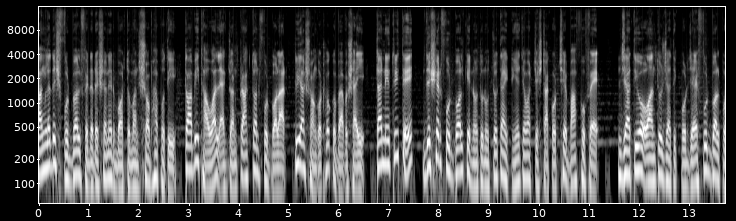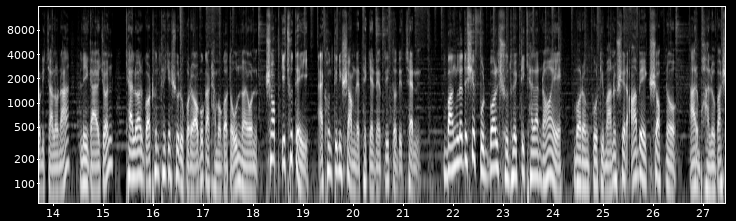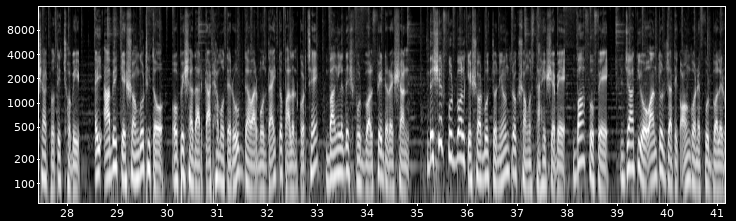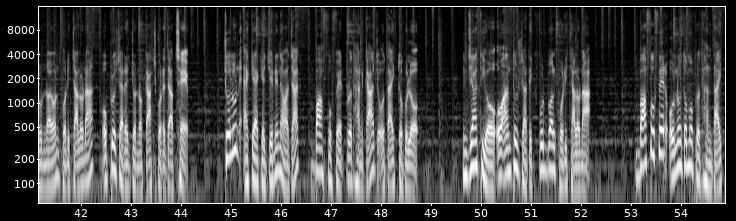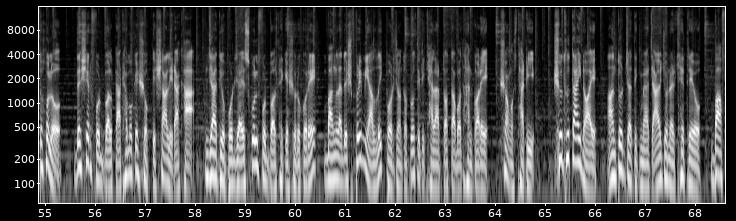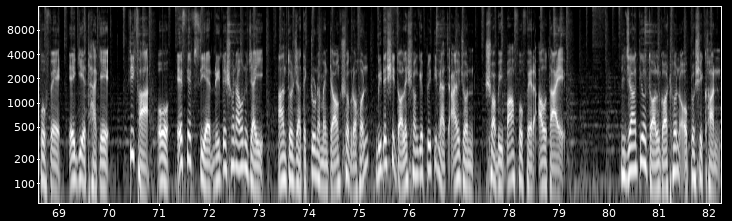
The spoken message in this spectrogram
Bangladesh football ফেডারেশনের বর্তমান সভাপতি তাবিথ আওয়াল একজন প্রাক্তন ফুটবলার, ক্রীড়া সংগঠক ও ব্যবসায়ী। তার নেতৃত্বে দেশের ফুটবলকে নতুন উচ্চতায় নিয়ে যাওয়ার চেষ্টা করছে বাফুফে। জাতীয় ও আন্তর্জাতিক পর্যায়ে ফুটবল পরিচালনা, লীগ আয়োজন, খেলোয়াড় গঠন থেকে শুরু করে অবকাঠামোগত উন্নয়ন, সব কিছুতেই এখন তিনি সামনে থেকে নেতৃত্ব দিচ্ছেন। বাংলাদেশে ফুটবল শুধু একটি খেলা নয়, বরং কোটি মানুষের আবেগ, স্বপ্ন আর ভালোবাসার প্রতিচ্ছবি। এই আবেগকে সংগঠিত ও পেশাদার কাঠামোতে রূপ দেওয়ার মূল দায়িত্ব পালন করছে বাংলাদেশ ফুটবল ফেডারেশন। দেশের ফুটবলকে সর্বোচ্চ নিয়ন্ত্রক সংস্থা হিসেবে বাফুফে জাতীয় ও আন্তর্জাতিক অঙ্গনে ফুটবলের উন্নয়ন পরিচালনা ও প্রচারের জন্য কাজ করে যাচ্ছে। চলুন একে একে জেনে নেওয়া যাক বাফুফের প্রধান কাজ ও দায়িত্বগুলো। জাতীয় ও আন্তর্জাতিক ফুটবল পরিচালনা। বাফুফের অন্যতম প্রধান দায়িত্ব হল দেশের ফুটবল কাঠামোকে শক্তিশালী রাখা। জাতীয় পর্যায়ে স্কুল ফুটবল থেকে শুরু করে বাংলাদেশ প্রিমিয়ার লিগ পর্যন্ত প্রতিটি খেলার তত্ত্বাবধান করে সংস্থাটি। শুধু তাই নয়, আন্তর্জাতিক ম্যাচ আয়োজনের ক্ষেত্রেও বাফুফে এগিয়ে থাকে। ফিফা ও এফএফসি এর নির্দেশনা অনুযায়ী আন্তর্জাতিক টুর্নামেন্টে অংশগ্রহণ, বিদেশি দলের সঙ্গে প্রীতি ম্যাচ আয়োজন সবই বাফুফের আওতায়। জাতীয় দল গঠন ও প্রশিক্ষণ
